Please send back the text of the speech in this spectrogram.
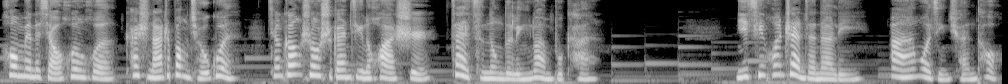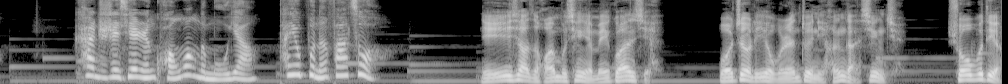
后面的小混混开始拿着棒球棍，将刚收拾干净的画室再次弄得凌乱不堪。倪清欢站在那里，暗暗握紧拳头。看着这些人狂妄的模样，他又不能发作。你一下子还不清也没关系，我这里有个人对你很感兴趣，说不定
